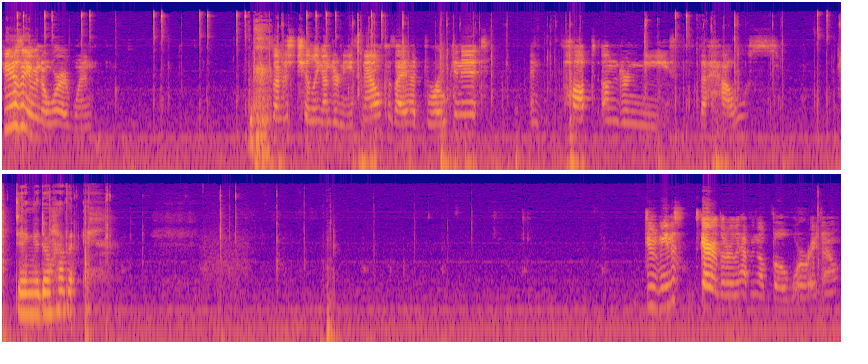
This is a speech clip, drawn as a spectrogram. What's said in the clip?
He doesn't even know where I went. So I'm just chilling underneath now because I had broken it and popped underneath the house. Dang, I don't have it. Dude, me and this guy are literally having a bow war right now.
